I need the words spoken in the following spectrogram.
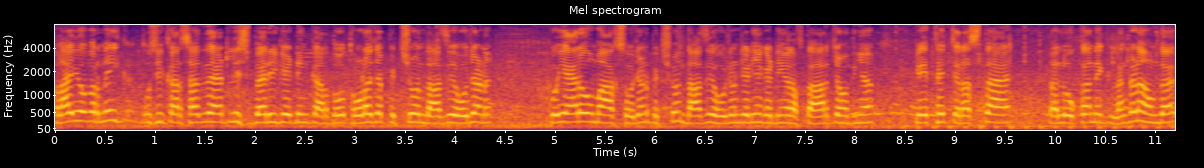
ਫਲਾਈਓਵਰ ਨਹੀਂ ਤੁਸੀਂ ਕਰ ਸਕਦੇ ਐਟਲੀਸਟ ਬੈਰੀਗੇਟਿੰਗ ਕਰ ਦਿਓ ਥੋੜਾ ਜਿਹਾ ਪਿੱਛੋਂ ਅੰਦਾਜ਼ੇ ਹੋ ਜਾਣ, ਕੋਈ ਐਰੋ ਮਾਰਕਸ ਹੋ ਜਾਣ, ਪਿੱਛੋਂ ਅੰਦਾਜ਼ੇ ਹੋ ਜਾਣ ਜਿਹੜੀਆਂ ਗੱਡੀਆਂ ਰਫ਼ਤਾਰ 'ਚ ਆਉਂਦੀਆਂ, ਕਿ ਇੱਥੇ ਚਰਸਤਾ ਹੈ, ਤਾਂ ਲੋਕਾਂ ਨੇ ਲੰਘਣਾ ਹੁੰਦਾ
